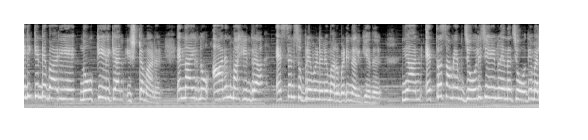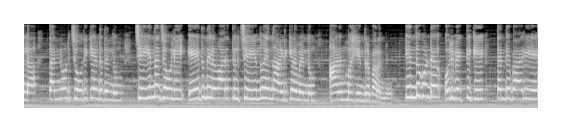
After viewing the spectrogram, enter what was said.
എനിക്കെന്റെ ഭാര്യയെ നോക്കിയിരിക്കാൻ ഇഷ്ടമാണ് എന്നായിരുന്നു ആനന്ദ് മഹീന്ദ്ര എസ് എൻ സുബ്രഹ്മണ്യന് മറുപടി നൽകിയത്. ഞാൻ എത്ര സമയം ജോലി ചെയ്യുന്നു എന്ന ചോദ്യമല്ല തന്നോട് ചോദിക്കേണ്ടതെന്നും ചെയ്യുന്ന ജോലി ഏത് നിലവാരത്തിൽ ചെയ്യുന്നു എന്നായിരിക്കണമെന്നും ആനന്ദ് മഹേന്ദ്ര പറഞ്ഞു. എന്തുകൊണ്ട് ഒരു വ്യക്തിക്ക് തന്റെ ഭാര്യയെ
